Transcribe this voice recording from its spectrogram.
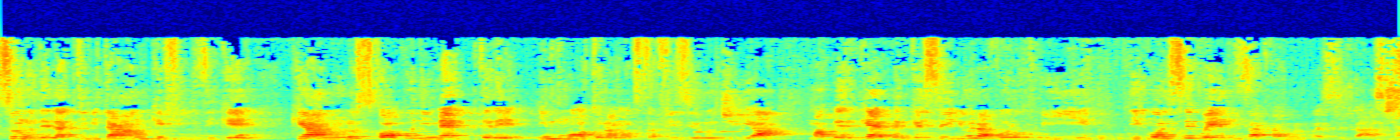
sono delle attività anche fisiche che hanno lo scopo di mettere in moto la nostra fisiologia, ma perché? Perché se io lavoro qui, di conseguenza, cavolo questo è tasto,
